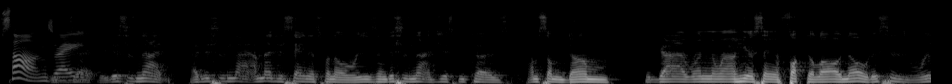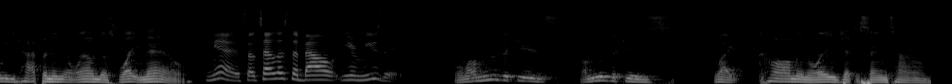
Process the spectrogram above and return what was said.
songs, right? Exactly. This is not. Uh, this is not. I'm not just saying this for no reason. This is not just because I'm some dumb guy running around here saying fuck the law. No, this is really happening around us right now. Yeah. So tell us about your music. Well, my music is my music is like calm and rage at the same time.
